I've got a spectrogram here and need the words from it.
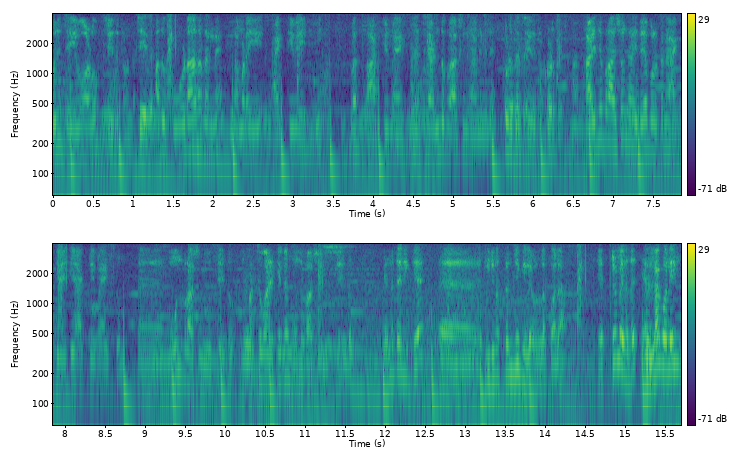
ഒരു ജൈവവളവും ചെയ്തിട്ടുണ്ട്. അത് കൂടാതെ തന്നെ നമ്മുടെ ഈ ആക്ടിവേറ്റി പ്ലസ് ആക്റ്റീവ് മാക്സ് രണ്ട് പ്രാവശ്യം ഞാൻ ഇതിൽ ചെയ്തിട്ടുണ്ട്. കഴിഞ്ഞ പ്രാവശ്യം ഞാൻ ഇതേപോലെ തന്നെ ആക്ടിവേറ്റി ആക്റ്റീവ് മാക്സും മൂന്ന് പ്രാവശ്യം യൂസ് ചെയ്തു. പച്ചവാഴക്കിന്റെ മൂന്ന് പ്രാവശ്യം യൂസ് ചെയ്തു. എന്നിട്ട് എനിക്ക് ഇരുപത്തഞ്ച് കിലോ ഉള്ള കൊല ഏറ്റവും വലുത് എല്ലാ കൊലയും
